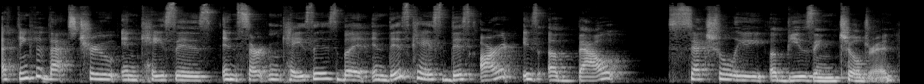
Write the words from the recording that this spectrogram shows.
I think that that's true in cases, in certain cases, but in this case, this art is about sexually abusing children.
